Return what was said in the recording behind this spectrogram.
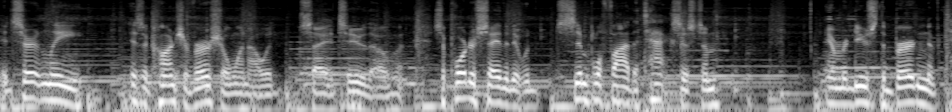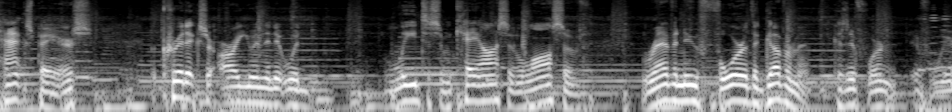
It certainly is a controversial one, I would say, too, though. Supporters say that it would simplify the tax system and reduce the burden of taxpayers. But critics are arguing that it would lead to some chaos and loss of revenue for the government. Because if we're if we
